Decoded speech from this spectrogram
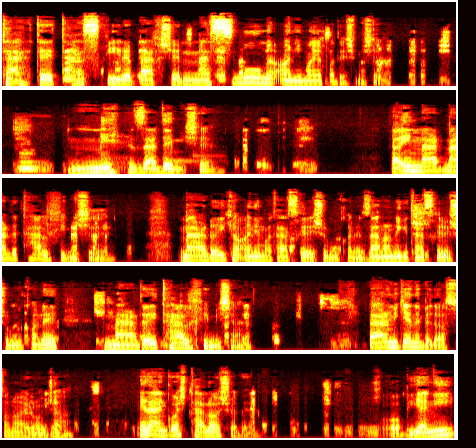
تحت تسخیر بخش مسموم آنیمای خودش میشه. مهزده میشه. و این مرد مرد تلخی میشه. مردایی که آنیما تسخیرشون می‌کنه زنانگی تسخیرشون می‌کنه مردای تلخی میشن. برمیگنه به داستان آیرون جان. این انگشت طلا شده. خب یعنی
